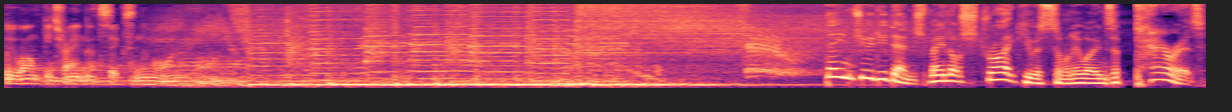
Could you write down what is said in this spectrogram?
We won't be training at six in the morning. Dame Judi Dench may not strike you as someone who owns a parrot,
